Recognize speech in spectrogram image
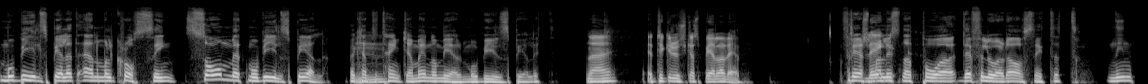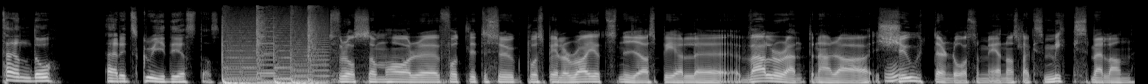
Mobilspelet Animal Crossing som ett mobilspel. Jag kan Mm. inte tänka mig något mer mobilspeligt. Nej, jag tycker du ska spela det. För er som har Lägg- lyssnat på det förlorade avsnittet. Nintendo är its greediest alltså. För oss som har eh, fått lite sug på att spela Riots nya spel eh, Valorant, den här uh, shootern då, som är någon slags mix mellan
